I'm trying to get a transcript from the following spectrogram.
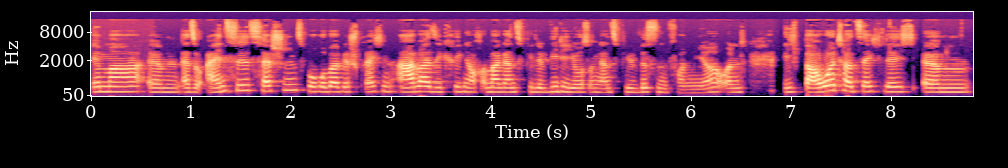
immer, ähm, also Einzelsessions, worüber wir sprechen, aber sie kriegen auch immer ganz viele Videos und ganz viel Wissen von mir. Und ich baue tatsächlich ähm,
